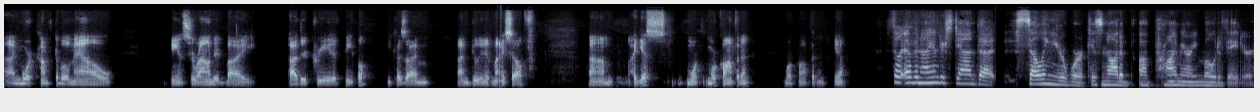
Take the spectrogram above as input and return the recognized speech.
I'm more comfortable now being surrounded by other creative people because I'm I'm doing it myself. Um, I guess more more confident, more confident. Yeah. So, Evan, I understand that selling your work is not a, a primary motivator.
